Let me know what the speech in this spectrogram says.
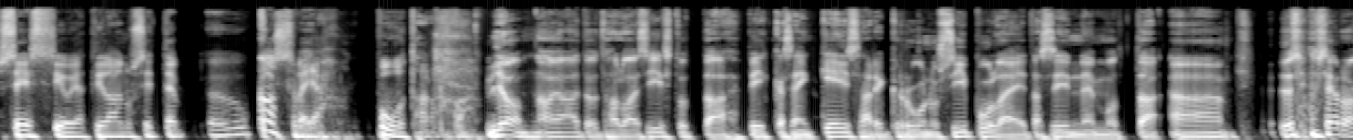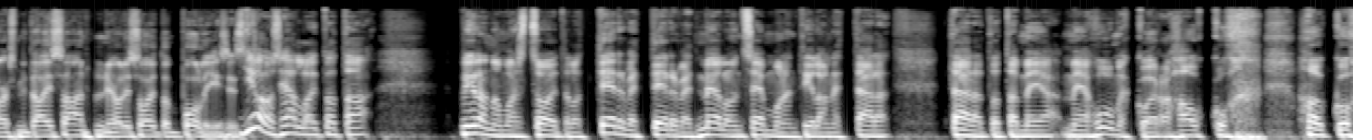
sessio ja tilannut sitten kasveja puutarhaa. Joo, no ajatellut, että haluaisi istuttaa pikkasen keisarikruunu sipuleita sinne, mutta ää, seuraavaksi mitä ei saanut, niin oli soiton poliisista. Joo, siellä oli tota, viranomaiset soitellut, terve, terve, meillä on semmoinen tilanne, että täällä, täällä tota meidän, meidän huumekoira haukkuu, haukkuu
